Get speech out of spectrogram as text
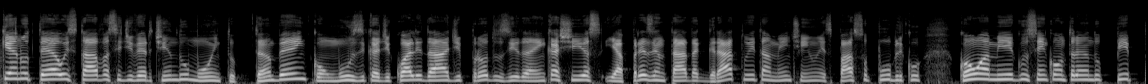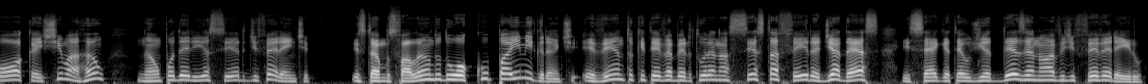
pequeno Theo estava se divertindo muito, também com música de qualidade produzida em Caxias e apresentada gratuitamente em um espaço público, com amigos se encontrando pipoca e chimarrão, não poderia ser diferente. Estamos falando do Ocupa Imigrante, evento que teve abertura na sexta-feira, dia 10, e segue até o dia 19 de fevereiro.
